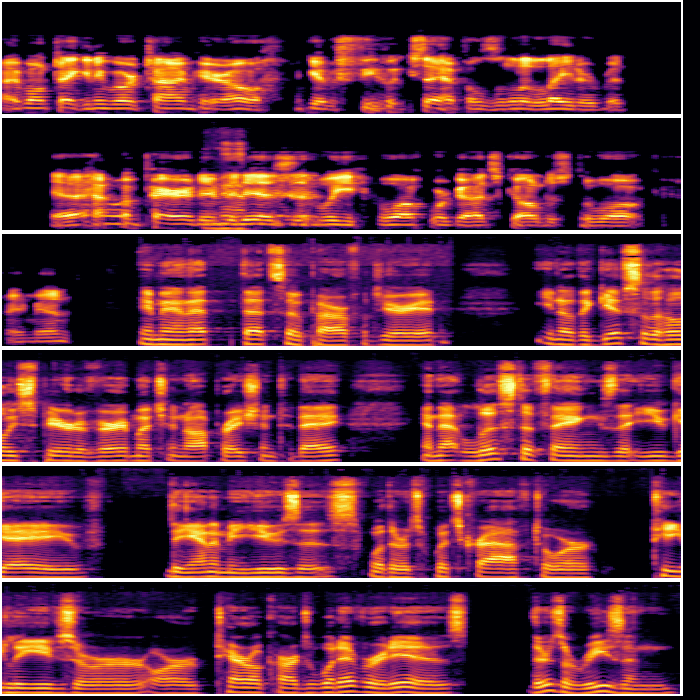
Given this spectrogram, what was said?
I won't take any more time here. I'll give a few examples a little later, but uh, how imperative Amen. it is that we walk where God's called us to walk. Amen. Amen. That that's so powerful, Jerry. You know, the gifts of the Holy Spirit are very much in operation today, and that list of things that you gave, the enemy uses, whether it's witchcraft or tea leaves or, or tarot cards, whatever it is, there's a reason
